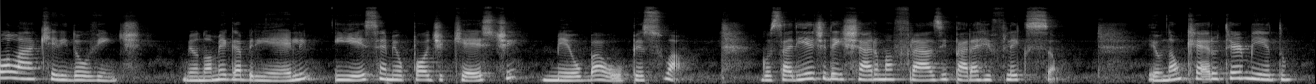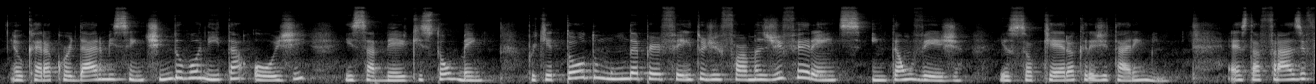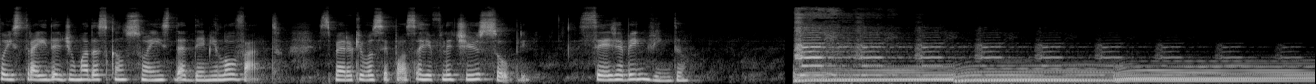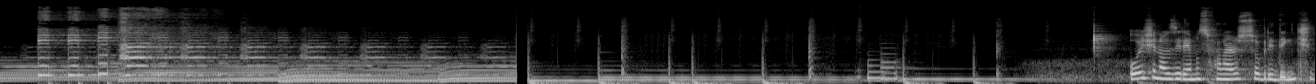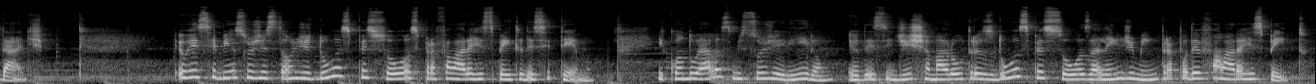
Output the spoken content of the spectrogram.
Olá, querido ouvinte. Meu nome é Gabriele e esse é meu podcast Meu Baú Pessoal. Gostaria de deixar uma frase para reflexão. Eu não quero ter medo. Eu quero acordar me sentindo bonita hoje e saber que estou bem, porque todo mundo é perfeito de formas diferentes. Então veja, eu só quero acreditar em mim. Esta frase foi extraída de uma das canções da Demi Lovato. Espero que você possa refletir sobre. Seja bem-vindo. Hoje nós iremos falar sobre identidade. Eu recebi a sugestão de duas pessoas para falar a respeito desse tema. E quando elas me sugeriram, eu decidi chamar outras duas pessoas além de mim para poder falar a respeito.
